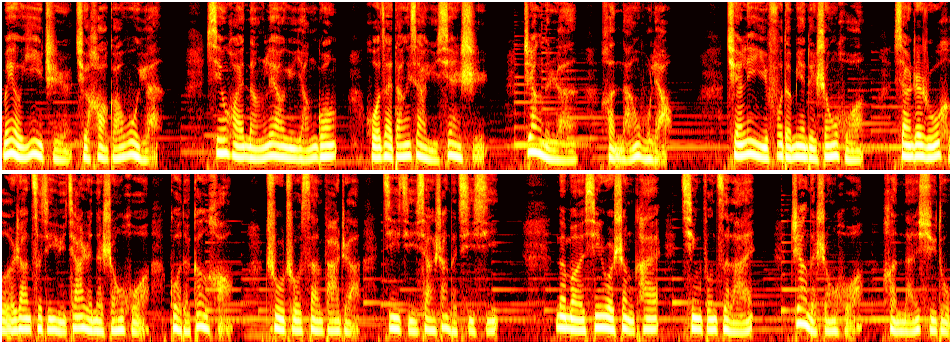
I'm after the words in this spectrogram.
没有意志去好高骛远，心怀能量与阳光，活在当下与现实。这样的人很难无聊，全力以赴地面对生活。想着如何让自己与家人的生活过得更好，处处散发着积极向上的气息，那么心若盛开，清风自来，这样的生活很难虚度。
